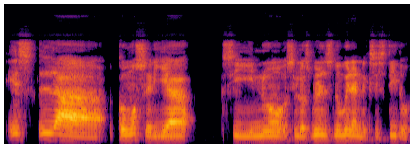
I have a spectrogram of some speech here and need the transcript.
Es la... ¿Cómo sería si, no, si los Beatles no hubieran existido?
